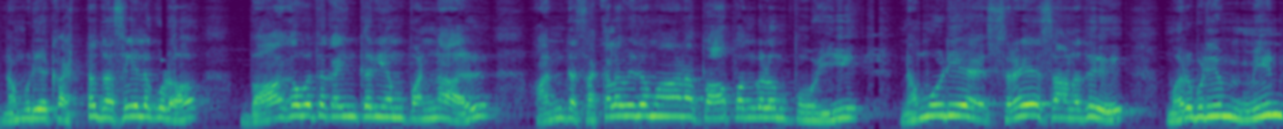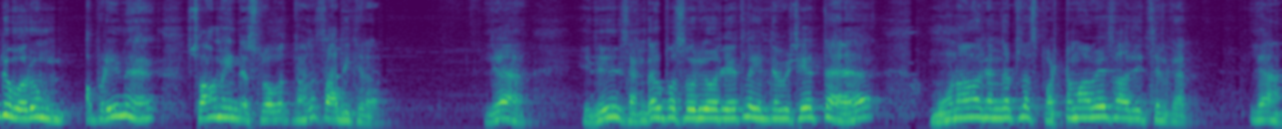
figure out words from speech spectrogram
நம்முடைய கஷ்ட தசையில் கூட பாகவத கைங்கரியம் பண்ணால் அந்த சகலவிதமான பாப்பங்களும் போய் நம்முடைய ஸ்ரேயஸானது மறுபடியும் மீண்டு வரும் அப்படின்னு சுவாமி இந்த ஸ்லோகத்தினால சாதிக்கிறார். இல்லையா? இது சங்கல்ப சூரியோதயத்தில் இந்த விஷயத்த மூணாவது ரங்கத்தில் ஸ்பஷ்டமாகவே சாதிச்சிருக்கார். இல்லையா?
